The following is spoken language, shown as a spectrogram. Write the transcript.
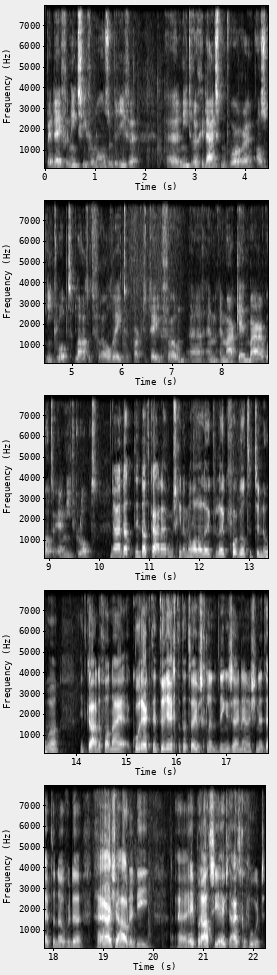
per definitie van onze brieven uh, niet teruggedeinst moet worden. Als het niet klopt, laat het vooral weten. Pak de telefoon uh, en, en, maak kenbaar wat er niet klopt. Ja, en dat, in dat kader heb ik misschien ook nog wel een leuk, leuk voorbeeld te, te noemen. In het kader van nou ja, correct en terecht, dat dat twee verschillende dingen zijn. Hè? Als je het hebt dan over de garagehouder die uh, reparatie heeft uitgevoerd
